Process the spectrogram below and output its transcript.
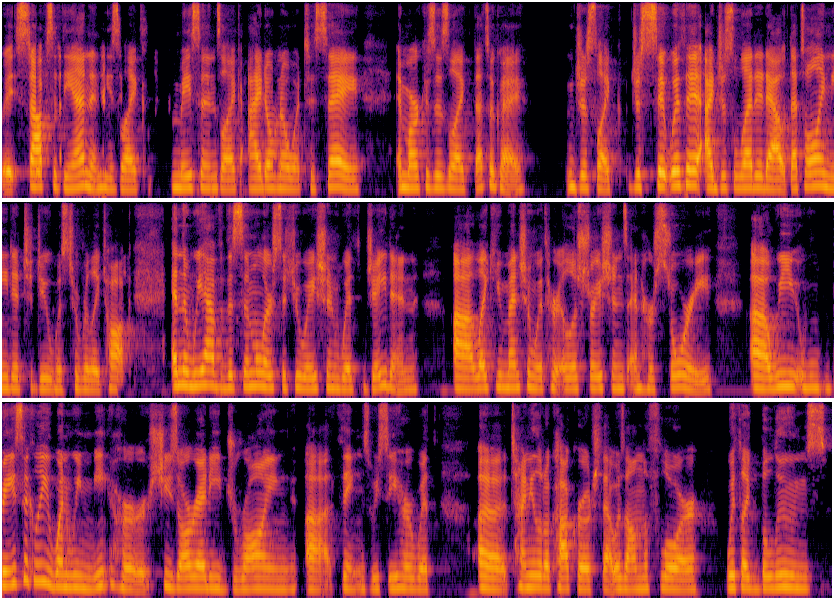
it stops at the end, and he's like, Mason's like, I don't know what to say, and Marcus is like, that's okay just like just sit with it. I just let it out. That's all i needed to do was to really talk. And then we have the similar situation with jaden uh, like you mentioned with her illustrations and her story. Uh, we basically when we meet her she's already drawing uh, things. We see her with a tiny little cockroach that was on the floor with like balloons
